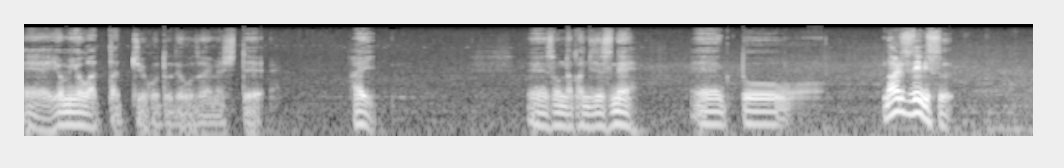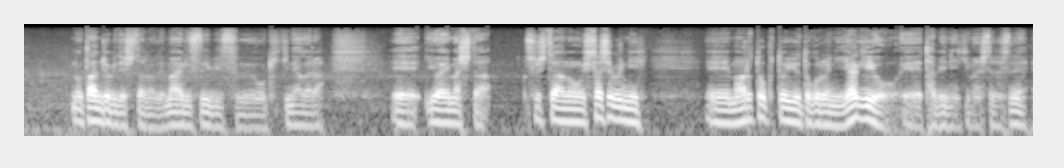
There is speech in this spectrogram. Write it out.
え読み終わったっていうことでございまして。はい、えそんな感じですね。えっとマイルス・デイビスの誕生日でしたのでマイルス・デイビスを聞きながら、え祝いました。そしてあの久しぶりに、えー、マルトクというところにヤギを、えー、食べに行きましてですね。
